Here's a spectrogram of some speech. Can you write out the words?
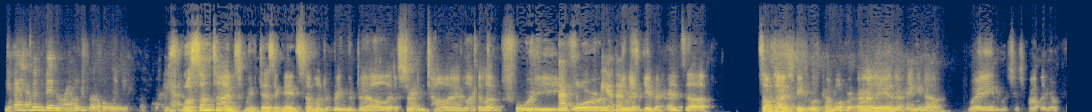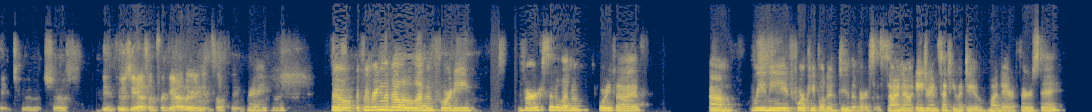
Yeah, I haven't been around for a Holy Week before. Yeah. well, sometimes we've designated someone to ring the bell at a certain time, like 11:40, That's- or yeah, that you know, was- give a heads up. Sometimes people will come over early and they're hanging out waiting, which is probably okay too. It shows the enthusiasm for gathering and something. Right. So if we ring the bell at 11:40, verse at 11:45, um, we need four people to do the verses. So I know Adrian said he would do Monday or Thursday.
